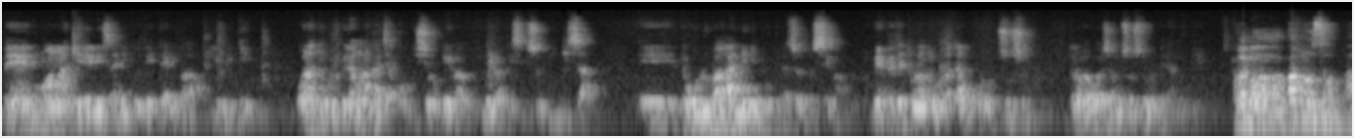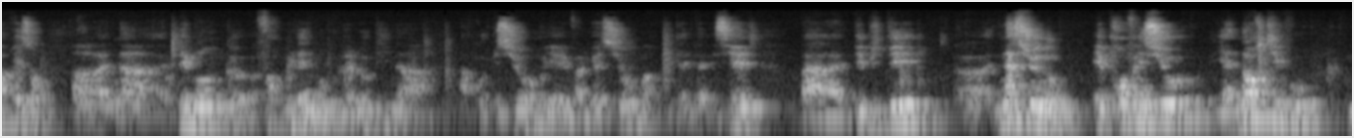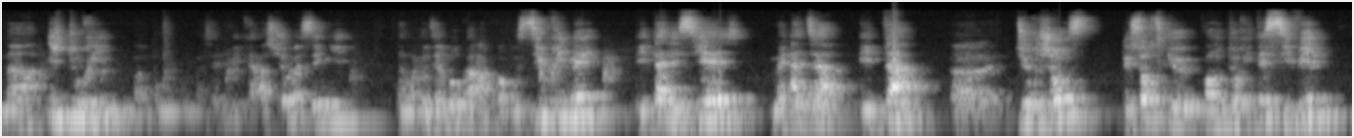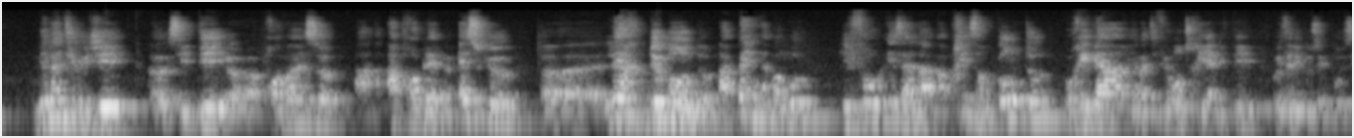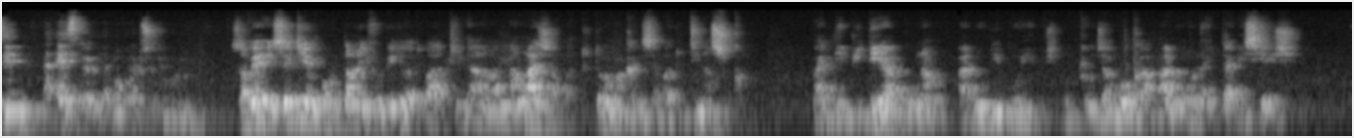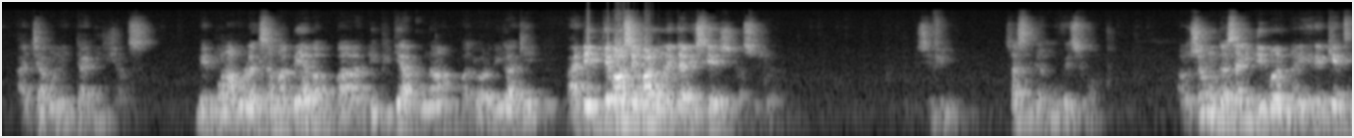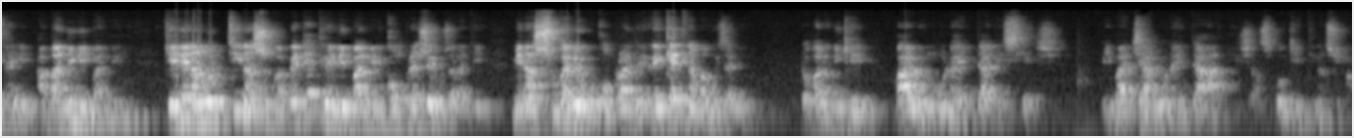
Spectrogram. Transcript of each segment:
Mais mwa makelele ezali kote etali ba priorite wana tokolobela yango na kati ya commission mpe nde bapesi biso ndingisa eh, mpo kolobaka ndenge population ezosenga mais peut-être wana tokokata mokolo mosusu to na bakoalition mosusu tolobela yango bien vraiment euh, parlons-en à présent euh, na demande formulée mokolo nalobi na commission ya évaluation makita état de siège ba députés euh, nationaux et provinciaux ya Nord Kivu na Ituri bango bazali déclaration basengi na mokonzi ya mboka akoka kosupprime état de siège mais atia état euh, d'urgence de sorte que baautorité civile nde ba diriger euh, ces deux euh, provinces à, à problème est ce que euh, leur demande appelle na bango il faut ezala à prise en compte au regard ya ba différentes réalités oyo ezali kose poser na est ya moko na biso tokolo Vous savez, ce qui est important, il faut dire que tu as qu'il a un langage à battre, tout le monde a dit à battre, tu n'as pas. Ma députée à Kuna, à Loubi Boy, je me dis à Boka, à Longola, état de siège. atia yango na etat d'urgence mais mpo na kolakisa mabe ya badepute ya kuna bato balobi kaka ke badepute baosenga balongo na etat de siège basusu wana c'est fini ça c'est de la mauvaise foi alors soki moto asali demande na ye requête na ye abandi na ebandeli kende nango ti na suka peut-être na ebandeli compréhension ekozala te mais na suka nde okocomprendre requête na bango ezali donc balobi ke balongola etat de siège mais batia yango na etat d'urgence okende ti na suka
